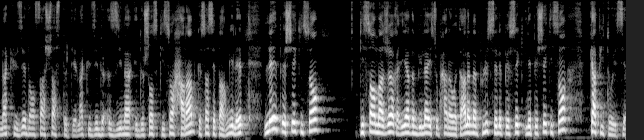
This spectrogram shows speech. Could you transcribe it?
l'accuser dans sa chasteté, l'accuser de zina et de choses qui sont haram, que ça c'est parmi les, les péchés qui sont qui sont majeurs, billahi subhanahu wa ta'ala, même plus, c'est les péchés, les péchés qui sont capitaux ici.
